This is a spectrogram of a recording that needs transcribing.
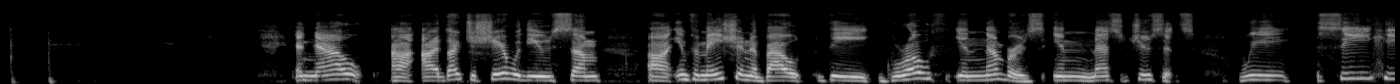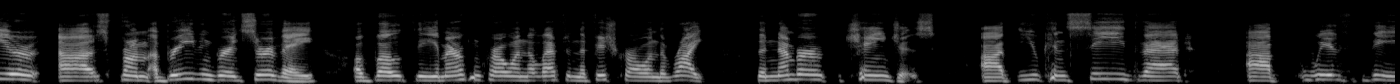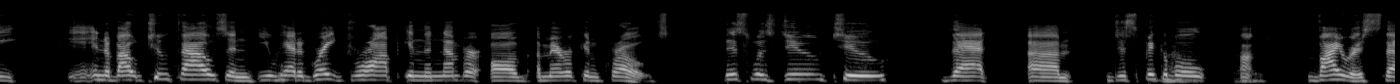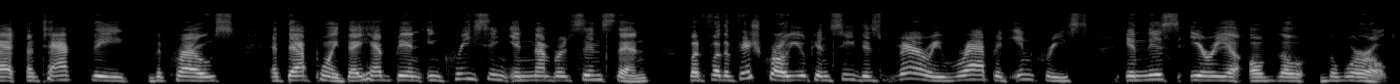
And now uh, I'd like to share with you some uh, information about the growth in numbers in Massachusetts. We see here uh, from a breeding bird survey of both the American crow on the left and the fish crow on the right, the number changes. Uh, you can see that uh, with the in about 2000, you had a great drop in the number of American crows. This was due to that um, despicable uh, virus that attacked the the crows at that point. They have been increasing in numbers since then. But for the fish crow, you can see this very rapid increase in this area of the, the world.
